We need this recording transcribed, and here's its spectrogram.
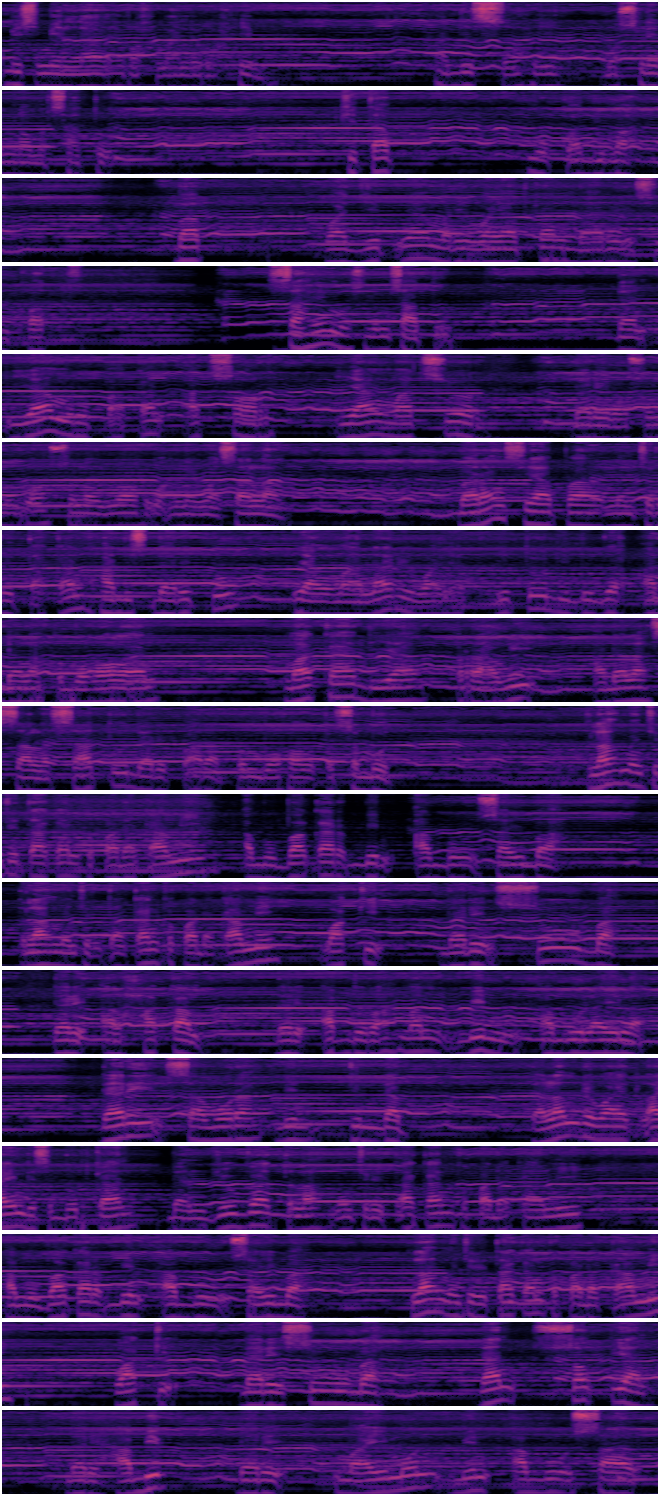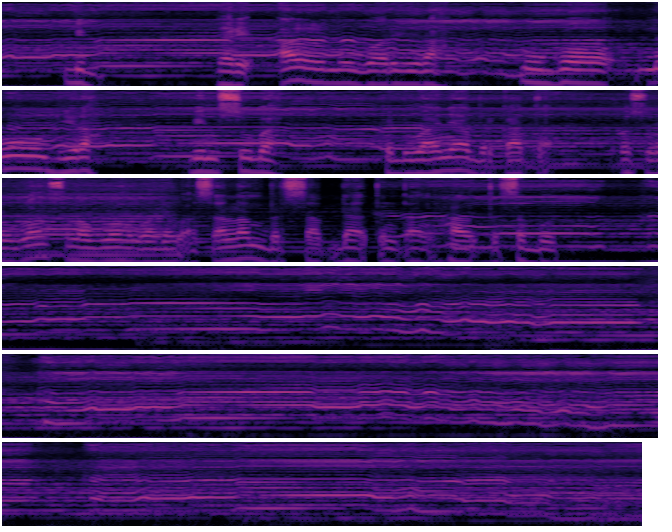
Bismillahirrahmanirrahim. Hadis Sahih Muslim nomor 1 Kitab Muqaddimah. Bab Wajibnya meriwayatkan dari Sikot Sahih Muslim 1 Dan ia merupakan aksor yang masyur dari Rasulullah Shallallahu Alaihi Wasallam Barang siapa menceritakan hadis dariku yang mana riwayat itu diduga adalah kebohongan, maka dia perawi adalah salah satu dari para pembohong tersebut. Telah menceritakan kepada kami Abu Bakar bin Abu Saibah telah menceritakan kepada kami Waki dari Subah dari Al-Hakam dari Abdurrahman bin Abu Laila dari Samurah bin Jundab. Dalam riwayat lain disebutkan dan juga telah menceritakan kepada kami Abu Bakar bin Abu Saibah telah menceritakan kepada kami Waki dari Subah dan Sofyan dari Habib dari Maimun bin Abu Sabib dari Al-Mugharirah Mugo Mugirah bin Subah. Keduanya berkata Rasulullah Shallallahu Alaihi Wasallam bersabda tentang hal tersebut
